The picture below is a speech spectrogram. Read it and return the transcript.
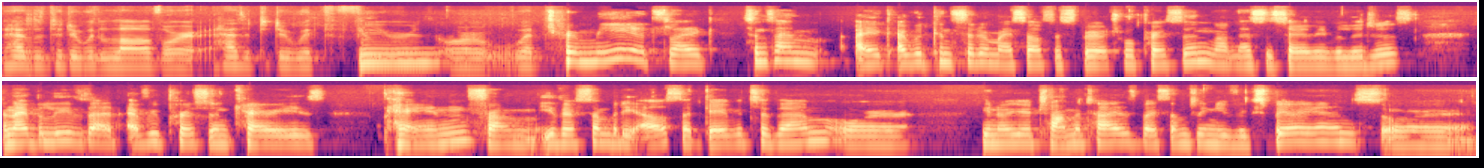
Has it to do with love, or has it to do with fears, Mm. or what? For me, it's like since I'm, I, I would consider myself a spiritual person, not necessarily religious, and I believe that every person carries pain from either somebody else that gave it to them, or you know, you're traumatized by something you've experienced, or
